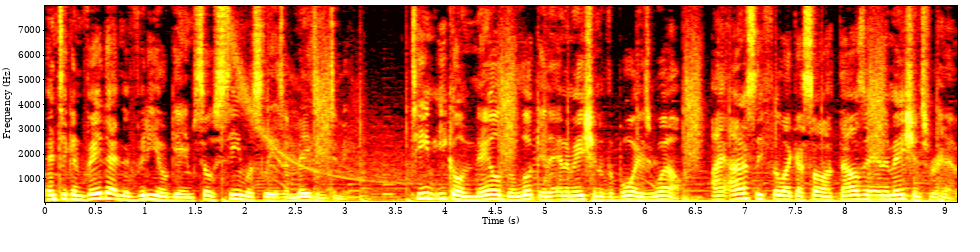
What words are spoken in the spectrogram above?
and to convey that in a video game so seamlessly is amazing to me. Team Ico nailed the look and animation of the boy as well. I honestly feel like I saw a thousand animations for him.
